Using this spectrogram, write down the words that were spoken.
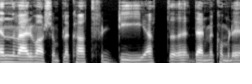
en Vær varsom-plakat, fordi at eh, dermed kommer det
